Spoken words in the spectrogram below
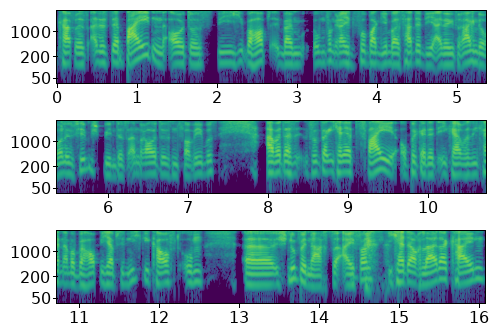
Capri ist eines der beiden Autos, die ich überhaupt in meinem umfangreichen Fuhrpark jemals hatte, die eine tragende Rolle in Filmen spielen. Das andere Auto ist ein VW-Bus. Aber das sozusagen, ich hatte ja zwei Opel Kadett E-Cabrio. Ich kann aber behaupten, ich habe sie nicht gekauft, um äh, Schnuppe nachzueifern. Ich hatte auch leider kein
